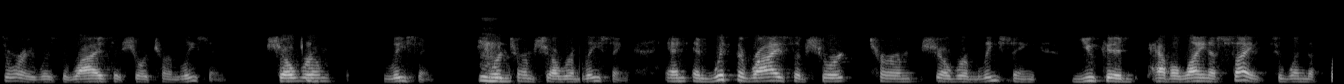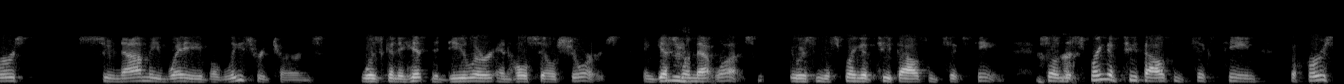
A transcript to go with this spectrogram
story was the rise of short term leasing, showroom leasing, mm-hmm. short term showroom leasing. And, and with the rise of short term showroom leasing, you could have a line of sight to when the first tsunami wave of lease returns was going to hit the dealer and wholesale shores. And guess mm-hmm. when that was? It was in the spring of 2016. So in the spring of 2016, the first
